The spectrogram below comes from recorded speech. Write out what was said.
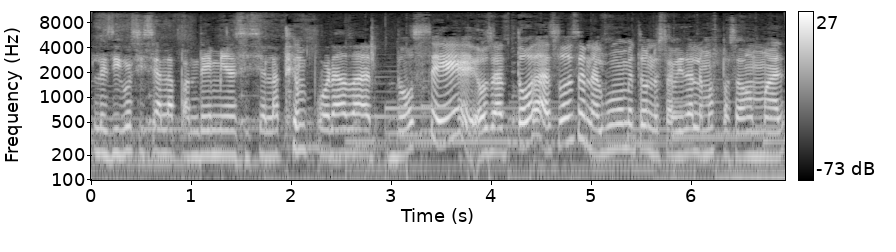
les digo si sea la pandemia, si sea la temporada, no sé, o sea, todas, todas en algún momento de nuestra vida la hemos pasado mal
